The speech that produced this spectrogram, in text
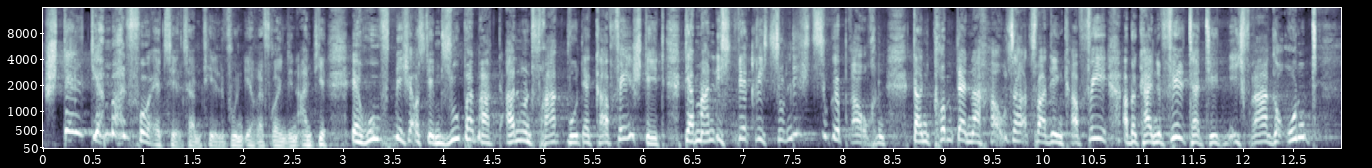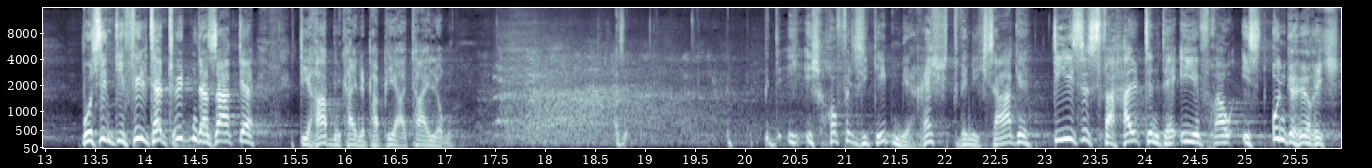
Stellt dir mal vor, erzählt am Telefon ihre Freundin Antje, er ruft mich aus dem Supermarkt an und fragt, wo der Kaffee steht. Der Mann ist wirklich zu nichts zu gebrauchen. Dann kommt er nach Hause, hat zwar den Kaffee, aber keine Filtertüten. Ich frage, und? Wo sind die Filtertüten? Da sagt er, die haben keine Papierabteilung. Ich hoffe, Sie geben mir recht, wenn ich sage, dieses Verhalten der Ehefrau ist ungehörig.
